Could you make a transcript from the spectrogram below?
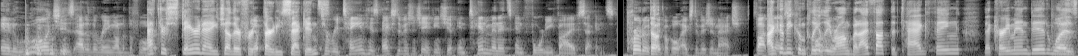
and launches out of the ring onto the floor After staring at each other for Yep. 30 seconds. to retain his X Division Championship in 10 minutes and 45 seconds. Prototypical X Division match. Spot I could be completely wrong, but I thought the tag thing that Curryman did was,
